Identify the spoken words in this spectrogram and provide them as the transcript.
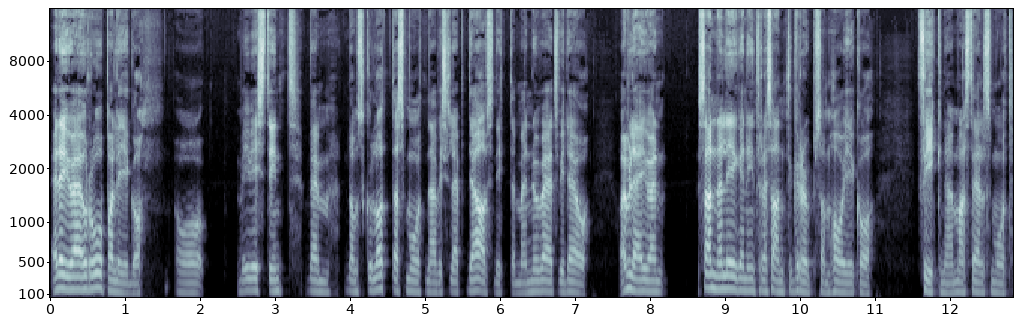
är det ju Europa League och vi visste inte vem de skulle lottas mot när vi släppte avsnittet men nu vet vi det och, och det blev ju en sannerligen intressant grupp som HJK fick när man ställs mot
